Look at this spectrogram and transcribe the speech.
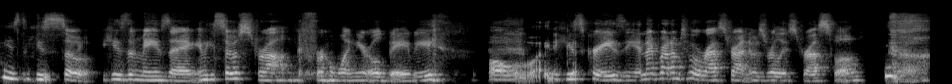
He's he's so he's amazing, and he's so strong for a one year old baby. oh my he's crazy, and I brought him to a restaurant. And it was really stressful, god.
